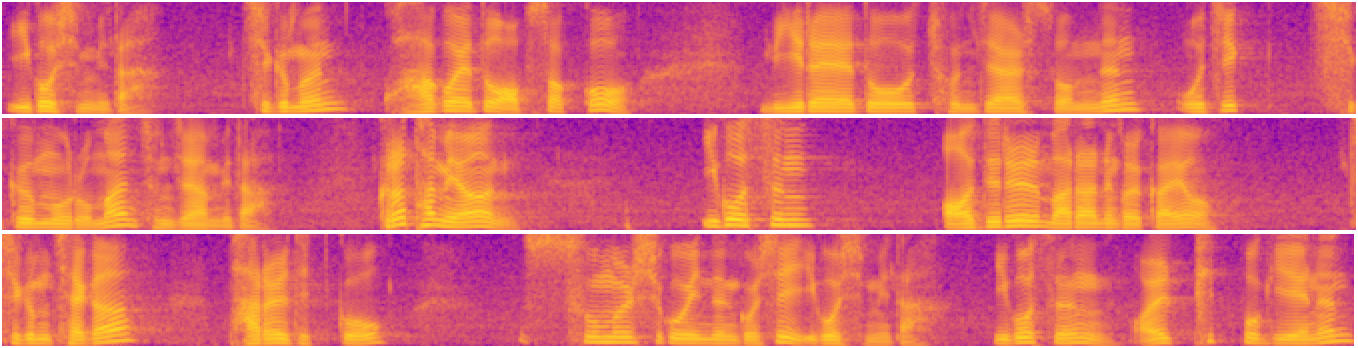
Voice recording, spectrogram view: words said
이곳입니다. 지금은 과거에도 없었고 미래에도 존재할 수 없는 오직 지금으로만 존재합니다. 그렇다면 이곳은 어디를 말하는 걸까요? 지금 제가 발을 딛고 숨을 쉬고 있는 곳이 이곳입니다. 이곳은 얼핏 보기에는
